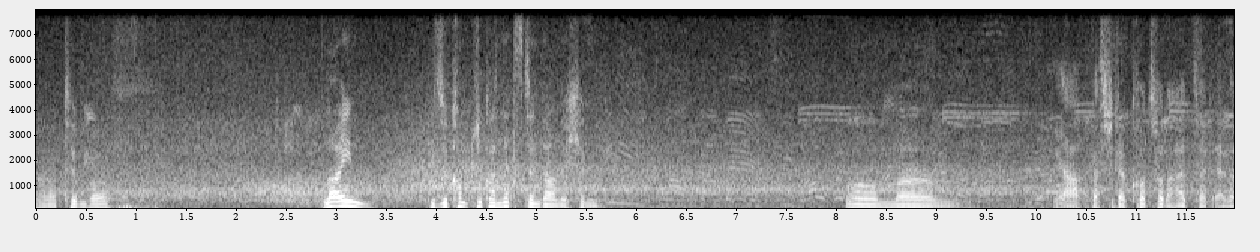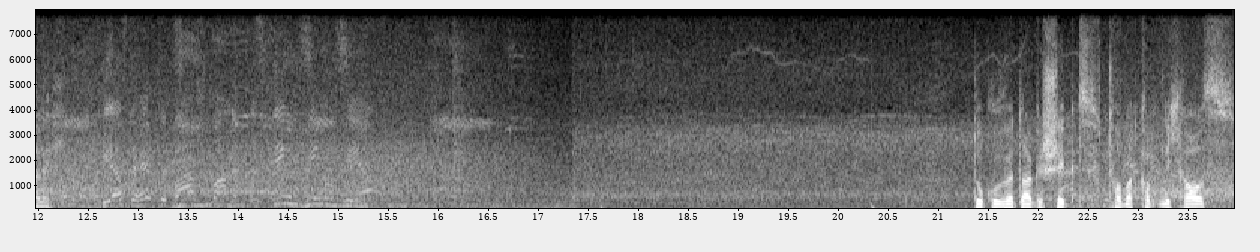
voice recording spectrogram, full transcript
Ja, Timber. Nein! Wieso kommt Luca Netz denn da nicht hin? Oh Mann. Ja, das wieder kurz vor der Halbzeit ärgerlich. Doku wird da geschickt. Torwart kommt nicht raus.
